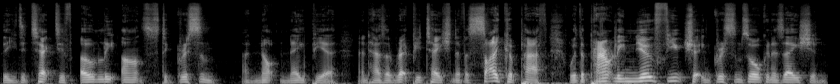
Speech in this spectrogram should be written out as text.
the detective only answers to Grissom and not Napier, and has a reputation of a psychopath with apparently no future in Grissom's organization.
